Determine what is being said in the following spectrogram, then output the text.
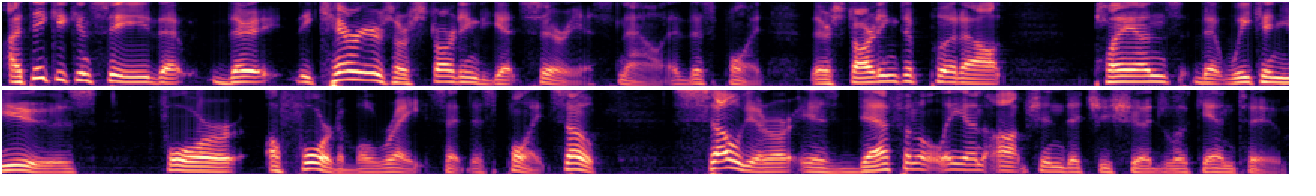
I think you can see that the carriers are starting to get serious now at this point. They're starting to put out plans that we can use for affordable rates at this point. So, cellular is definitely an option that you should look into.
